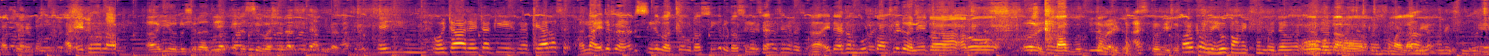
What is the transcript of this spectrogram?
বাচ্চা এরকম। আর এটা হলো ইয়ে হলো সিরাজি এটা সিলভার সিরাজি এই ওইটা আর এটা কি পেয়ার আছে? না এটা সিঙ্গেল বাচ্চা ওটাও সিঙ্গেল ওটাও সিঙ্গেল এটা এখন হুড কমপ্লিট হয়নি এটা আরও লাগবে হুড কমপ্লিট তাও তো হিউট অনেক সুন্দর যে- ও হুড আরও সময় লাগবে। অনেক সুন্দর। এই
